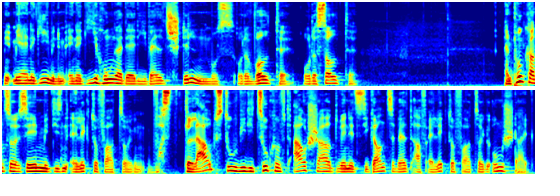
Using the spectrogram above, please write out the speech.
mit mehr Energie, mit dem Energiehunger, der die Welt stillen muss oder wollte oder sollte. Ein Punkt kannst du sehen mit diesen Elektrofahrzeugen. Was glaubst du, wie die Zukunft ausschaut, wenn jetzt die ganze Welt auf Elektrofahrzeuge umsteigt?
